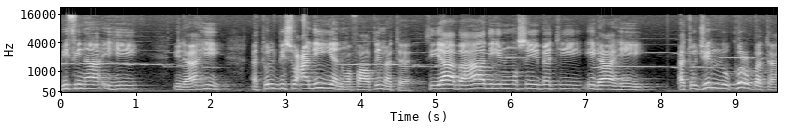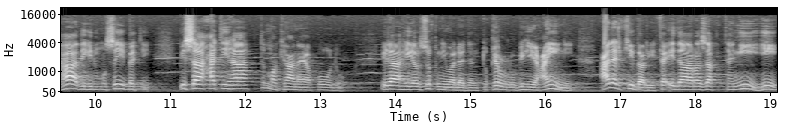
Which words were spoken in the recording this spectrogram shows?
بفنائه؟ إلهي أتلبس عليا وفاطمة ثياب هذه المصيبة؟ إلهي أتجل كربة هذه المصيبة بساحتها؟ ثم كان يقول إلهي ارزقني ولدا تقر به عيني على الكبر فإذا رزقتنيه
